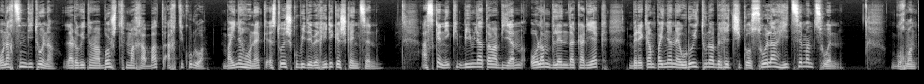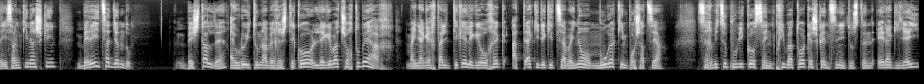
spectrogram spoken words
onartzen dituena, larogitama bost maha bat artikulua. Baina honek ez du eskubide berririk eskaintzen. Azkenik, 2008an, Holand lehendakariak bere kanpainan euroituna berritxiko zuela hitzeman zuen. Gurmanta izankin aski, bere hitzat jandu. Bestalde, euroituna berresteko lege bat sortu behar, baina gertaliteke lege horrek ateak irekitzea baino mugak inposatzea. Zerbitzu publiko zein pribatuak eskaintzen dituzten eragilei,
